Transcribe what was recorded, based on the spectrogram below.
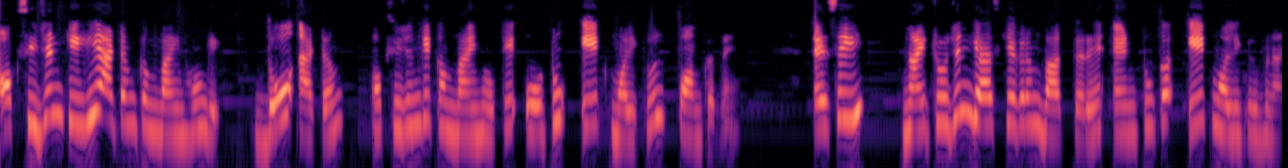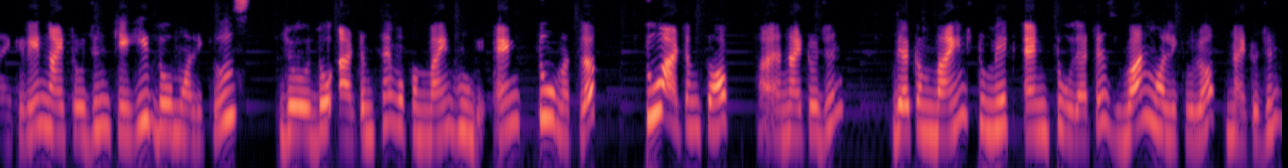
ऑक्सीजन के ही एटम कंबाइन होंगे। दो एटम ऑक्सीजन के कंबाइन होके ओ टू एक मॉलिक्यूल फॉर्म कर रहे हैं। ऐसे ही नाइट्रोजन गैस की अगर हम बात करें N2 का एक मॉलिक्यूल बनाने के लिए नाइट्रोजन के ही दो मॉलिक्यूल्स जो दो एटम्स हैं, वो कंबाइन होंगे। एंड टू मतलब two atoms of nitrogen they are combined to make N two that is one molecule of nitrogen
